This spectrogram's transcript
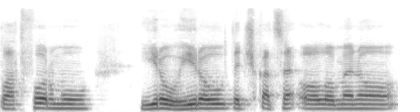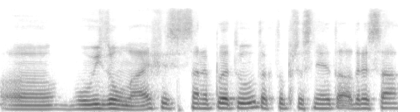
platformu herohero.co lomeno uh, Movie Zone Live, jestli se nepletu, tak to přesně je ta adresa.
